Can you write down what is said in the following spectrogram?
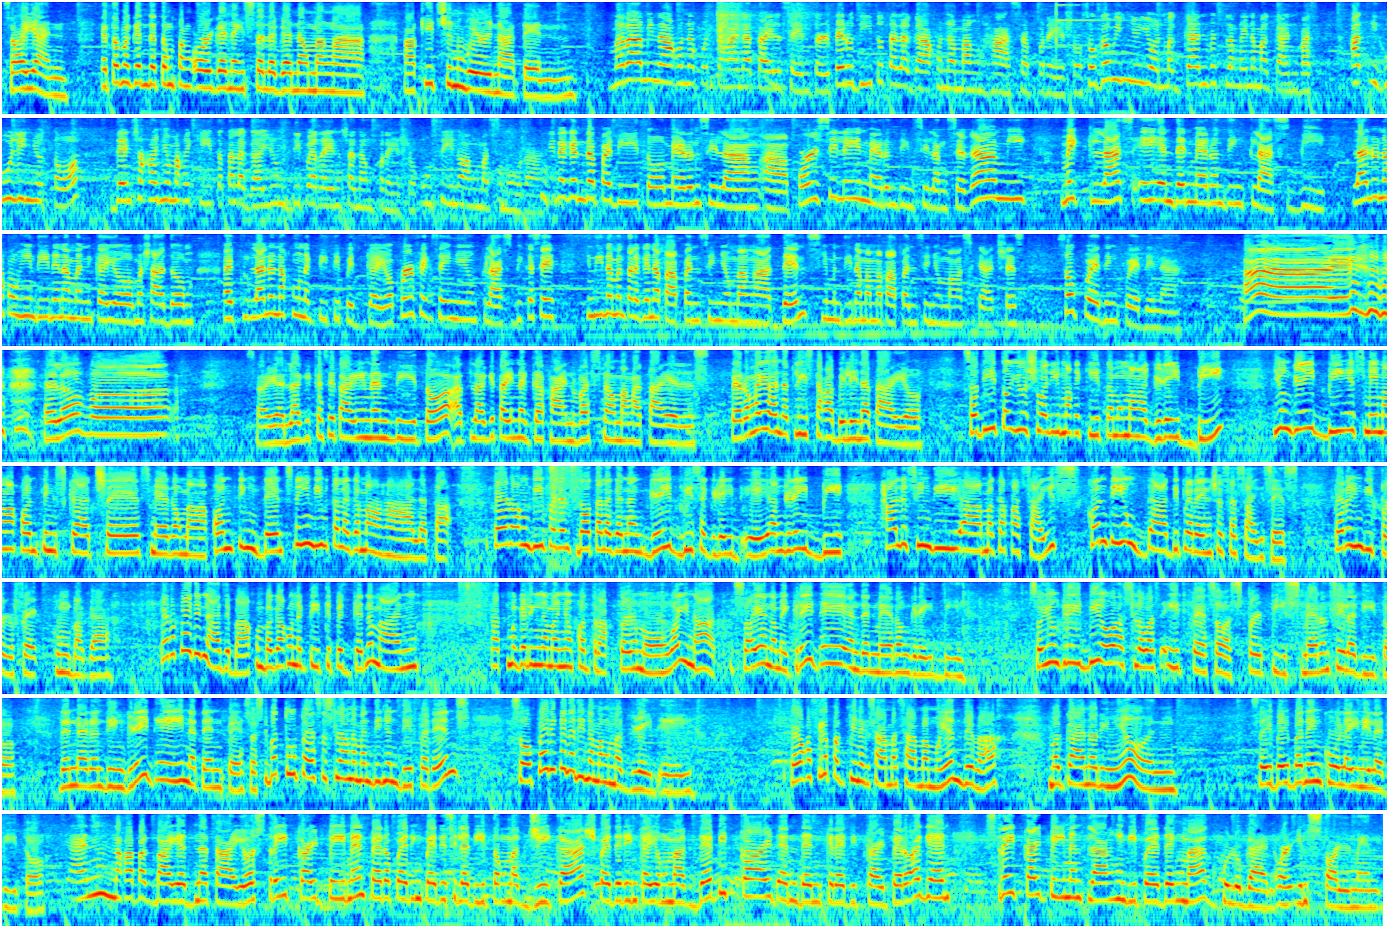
So, ayan. Ito maganda tong pang-organize talaga ng mga uh, kitchenware natin. Marami na ako napuntahan na tile center, pero dito talaga ako namangha sa presyo. So, gawin nyo yon Mag-canvas lang kayo na mag-canvas at ihuli nyo to Then, tsaka nyo makikita talaga yung diferensya ng presyo, kung sino ang mas mura. Kinaganda pa dito, meron silang uh, porcelain, meron din silang ceramic, may class A and then meron din class B. Lalo na kung hindi na naman kayo masyadong, ay, lalo na kung nagtitipid kayo, perfect sa inyo yung class B kasi hindi naman talaga napapansin yung mga dents, hindi naman mapapansin yung mga scratches. So, pwedeng pwede na. Hi! Hello po! So, ayan, lagi kasi tayong nandito at lagi tayong nagka-canvas ng mga tiles. Pero ngayon, at least nakabili na tayo. So, dito usually makikita mong mga grade B. Yung grade B is may mga konting scratches, merong mga konting dents na hindi talaga mahahalata. Pero ang difference daw talaga ng grade B sa grade A, ang grade B halos hindi uh, magkaka-size. Konti yung uh, diferensya sa sizes, pero hindi perfect, kumbaga. Pero pwede na, 'di ba? Kumbaga kung nagtitipid ka naman, at magaling naman yung contractor mo, why not? So, ayan na may grade A and then merong grade B. So, yung grade B o oh, as low as 8 pesos per piece, meron sila dito. Then, meron din grade A na 10 pesos. Diba 2 pesos lang naman din yung difference? So, pwede ka na din namang mag-grade A. Pero kasi kapag pinagsama-sama mo yan, di ba? Magkano rin yun? So, iba-iba na yung kulay nila dito. Yan, nakapagbayad na tayo. Straight card payment, pero pwedeng pwede sila ditong mag-Gcash. Pwede rin kayong mag-debit card and then credit card. Pero again, straight card payment lang, hindi pwedeng maghulugan or installment.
